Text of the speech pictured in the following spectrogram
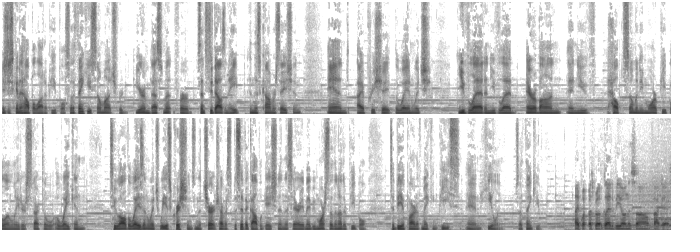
is just going to help a lot of people. So thank you so much for your investment for since 2008 in this conversation. And I appreciate the way in which you've led and you've led Arrabon and you've helped so many more people and leaders start to awaken to all the ways in which we as Christians in the church have a specific obligation in this area, maybe more so than other people, to be a part of making peace and healing. So thank you. Likewise, brother. Glad to be on this um, podcast.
